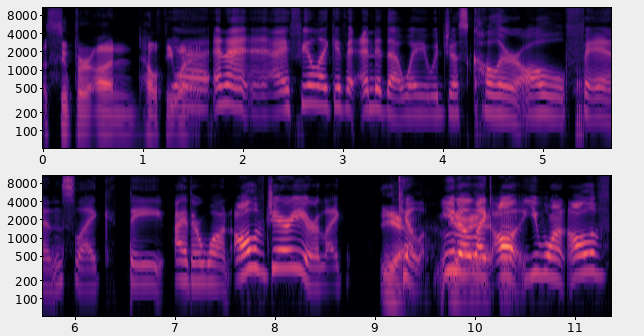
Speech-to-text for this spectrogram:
a super unhealthy way. Yeah, and I I feel like if it ended that way, it would just color all fans like they either want all of Jerry or like Yeah. kill him. You Yeah, know, like all you want all of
